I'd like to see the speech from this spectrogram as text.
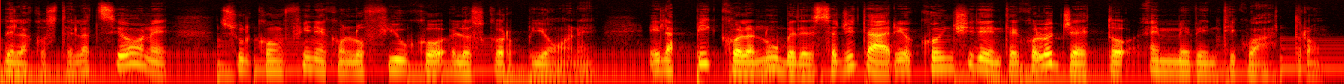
della costellazione, sul confine con lo Fiuco e lo Scorpione, e la piccola nube del Sagittario coincidente con l'oggetto M24.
